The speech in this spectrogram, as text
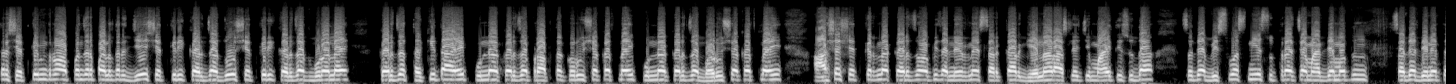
तर शेतकरी मित्रांनो आपण जर पाहिलं तर जे शेतकरी कर्जा जो शेतकरी कर्जात बुडालाय कर्ज थकीत आहे पुन्हा कर्ज प्राप्त करू शकत नाही पुन्हा कर्ज भरू शकत नाही. अशा शेतकऱ्यांना कर्जमाफीचा निर्णय सरकार घेणार असल्याची माहिती सुद्धा सध्या विश्वसनीय सूत्राच्या माध्यमातून सध्या देण्यात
